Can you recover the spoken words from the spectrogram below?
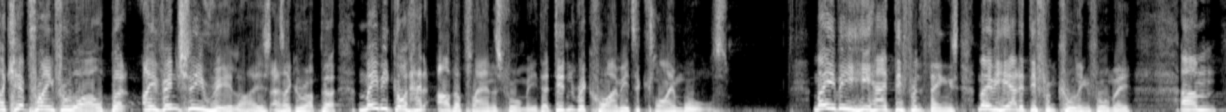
I kept praying for a while, but I eventually realized as I grew up that maybe God had other plans for me that didn't require me to climb walls. Maybe He had different things. Maybe He had a different calling for me. Um,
